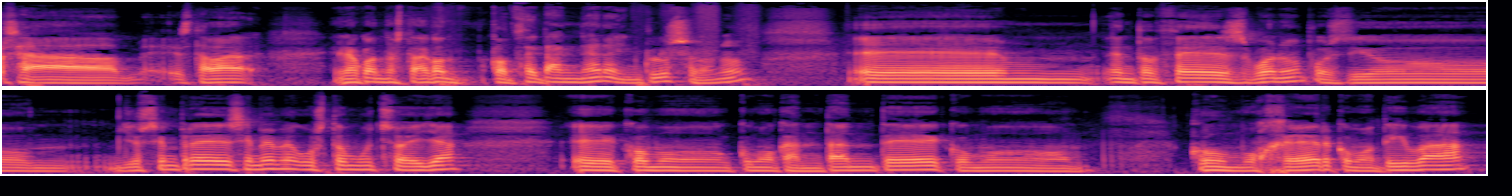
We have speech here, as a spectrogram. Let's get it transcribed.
o sea, estaba, era cuando estaba con, con Z incluso, ¿no? Eh, entonces, bueno, pues yo, yo siempre, siempre me gustó mucho ella eh, como, como cantante, como, como mujer, como diva.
